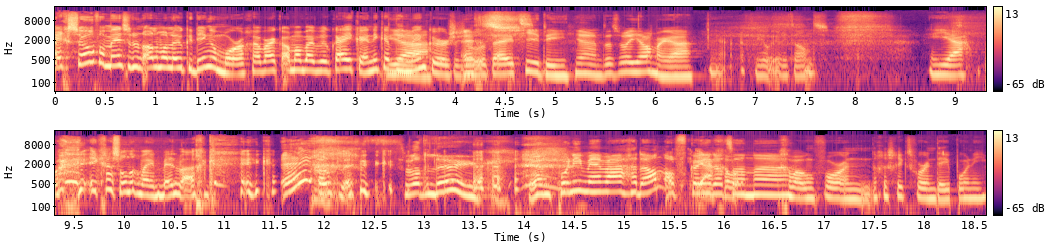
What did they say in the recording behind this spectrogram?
Echt zoveel mensen doen allemaal leuke dingen morgen... waar ik allemaal bij wil kijken. En ik heb die mencursus de hele echt tijd. shitty. Ja, dat is wel jammer, ja. Ja, echt heel irritant. Ja, ik ga zondag mijn menwagen kijken. Echt? Ook leuk. Wat leuk. Een ponymanwagen dan? Of kan Ja, je dat gewoon- dan... eh, Gewoon voor een, geschikt voor een D-pony.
